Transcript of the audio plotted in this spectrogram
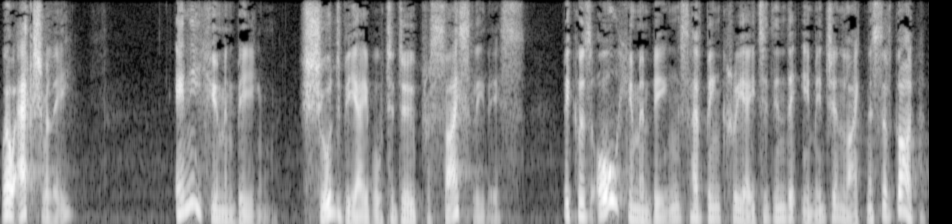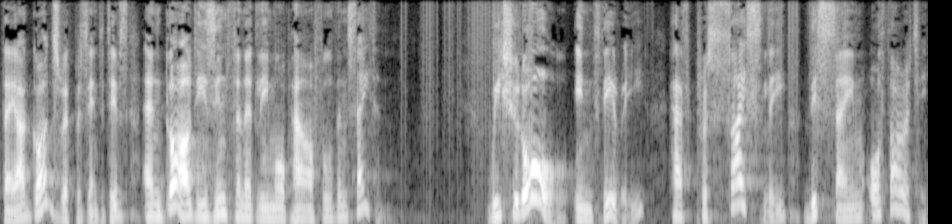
Well, actually, any human being should be able to do precisely this because all human beings have been created in the image and likeness of God. They are God's representatives, and God is infinitely more powerful than Satan we should all, in theory, have precisely this same authority.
